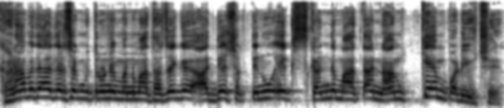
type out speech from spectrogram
ઘણા બધા દર્શક મિત્રોને મનમાં થશે કે આદ્ય શક્તિનું એક સ્કંદ માતા નામ કેમ પડ્યું છે?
